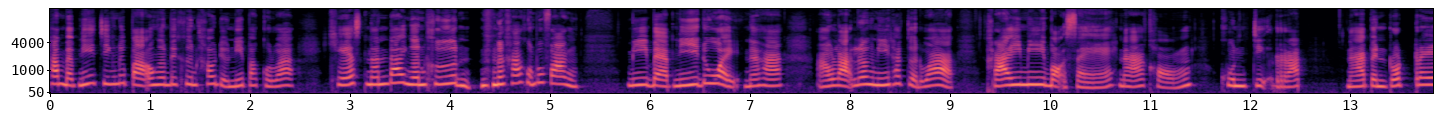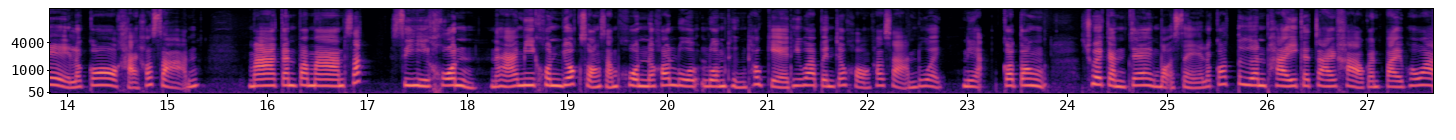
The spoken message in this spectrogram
ทำแบบนี้จริงหรือเปล่าเอาเงินไปคืนเขาเดี๋ยวนี้ปรากฏว่าเคสนั้นได้เงินคืนนะคะ คุณผู้ฟังมีแบบนี้ด้วยนะคะ เอาละเรื่องนี้ถ้าเกิดว่า ใครมีเบาะแสนะของคุณจิรัตน์นะเป็นรถเร่แล้วก็ขายข้าวสาร มากันประมาณสัก 4 คนนะคะมีคนยก2อสคนนะคะรวมรวมถึงเท่าแก่ที่ว่าเป็นเจ้าของข้าวสารด้วย เนี่ยก็ต้อง ช่วยกันแจ้งเบาะแสแล้วก็เตือนภัยกระจายข่าวกันไป เพราะว่า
